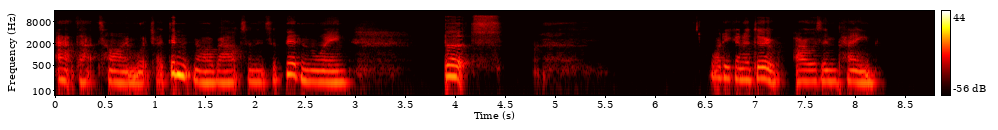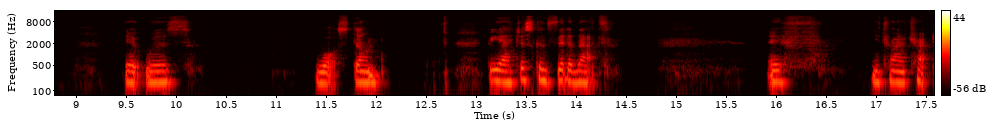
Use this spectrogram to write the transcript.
at that time, which I didn't know about, and it's a bit annoying. But what are you going to do? I was in pain. It was what's done. But yeah, just consider that if you're trying to track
